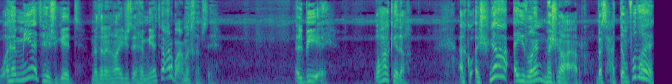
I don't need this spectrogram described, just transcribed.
وأهميتها إيش قد؟ مثلا هاي جزء أهميتها أربعة من خمسة. البيئة. وهكذا. أكو أشياء أيضا مشاعر. بس حتى نفضها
